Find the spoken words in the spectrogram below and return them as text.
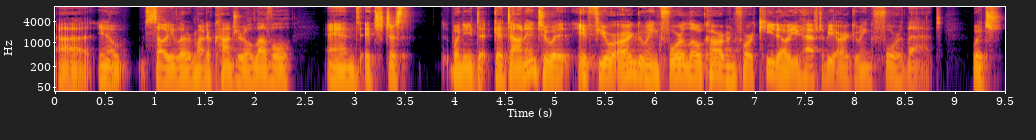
uh, you know, cellular mitochondrial level, and it's just when you d- get down into it, if you're arguing for low carb and for keto, you have to be arguing for that, which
